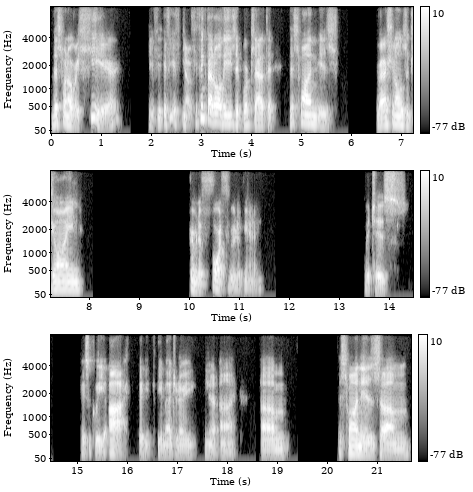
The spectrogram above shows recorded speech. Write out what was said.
this one over here, if if you, if, you know, if you think about all these, it works out that this one is rationals adjoin primitive fourth root of unity, which is basically I, the, the imaginary unit I. Um, this one is um,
